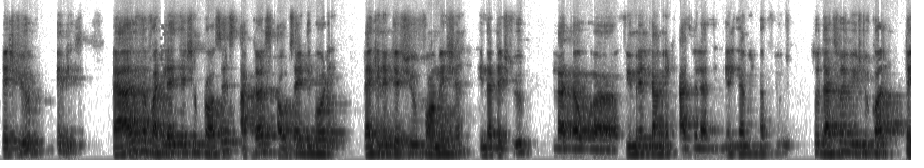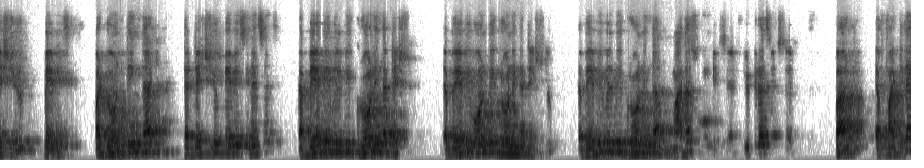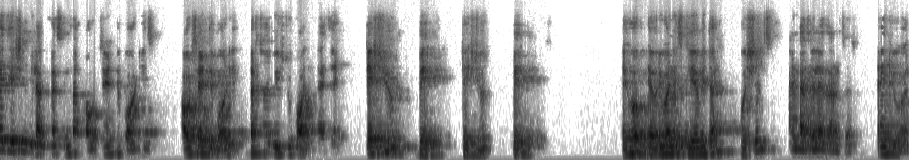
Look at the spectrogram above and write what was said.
test tube babies. As the fertilization process occurs outside the body, like in a test tube formation, in the test tube, the uh, female gamete as well as the male gamete are fused. So that's why we used to call test tube babies. But don't think that the test tube babies in essence, the baby will be grown in the test tube. The baby won't be grown in the test tube. The baby will be grown in the mother's womb itself, uterus itself. But the fertilization will occur in the outside the bodies, outside the body. That's why we used to call it as a tissue bed. Tissue baby. I hope everyone is clear with the questions and as well as answers. Thank you all.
